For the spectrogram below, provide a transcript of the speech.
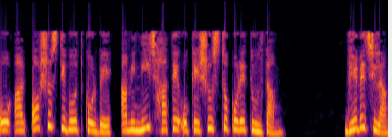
ও আর অস্বস্তি বোধ করবে, আমি নিজ হাতে ওকে সুস্থ করে তুলতাম। ভেবেছিলাম।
